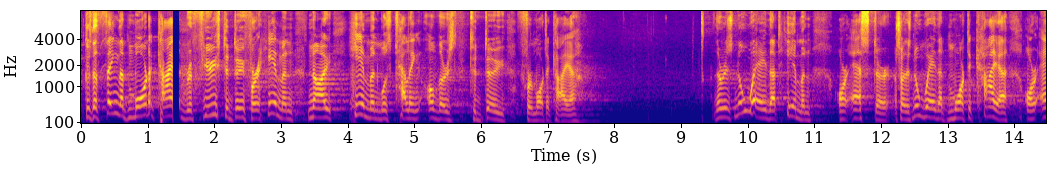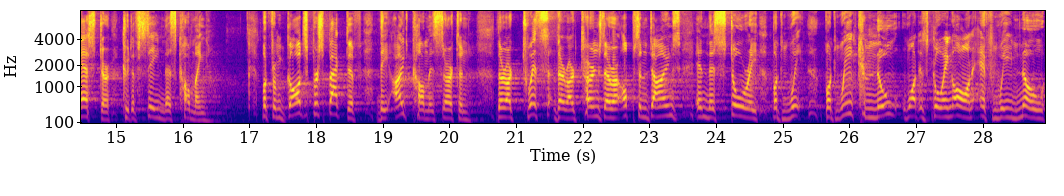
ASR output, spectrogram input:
because the thing that Mordecai had refused to do for Haman, now Haman was telling others to do for Mordecai. There is no way that Haman or Esther, sorry, there's no way that Mordecai or Esther could have seen this coming. But from God's perspective, the outcome is certain. There are twists, there are turns, there are ups and downs in this story, but we, but we can know what is going on if we know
